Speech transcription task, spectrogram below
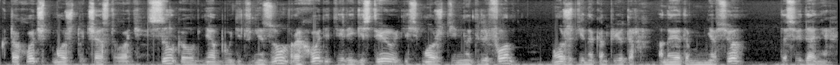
Кто хочет, может участвовать. Ссылка у меня будет внизу. Проходите, регистрируйтесь. Можете на телефон, можете на компьютер. А на этом у меня все. До свидания.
